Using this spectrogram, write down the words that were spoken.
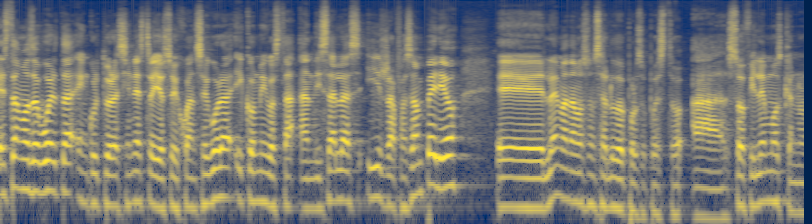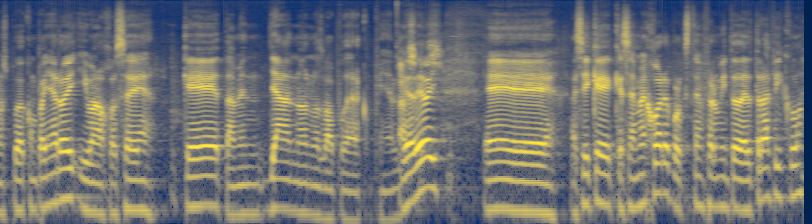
Estamos de vuelta en Cultura Sinestra, yo soy Juan Segura y conmigo está Andy Salas y Rafa Samperio. Eh, le mandamos un saludo, por supuesto, a Sofi Lemos, que no nos pudo acompañar hoy, y bueno, José, que también ya no nos va a poder acompañar el día de hoy. Eh, así que que se mejore porque está enfermito del tráfico.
